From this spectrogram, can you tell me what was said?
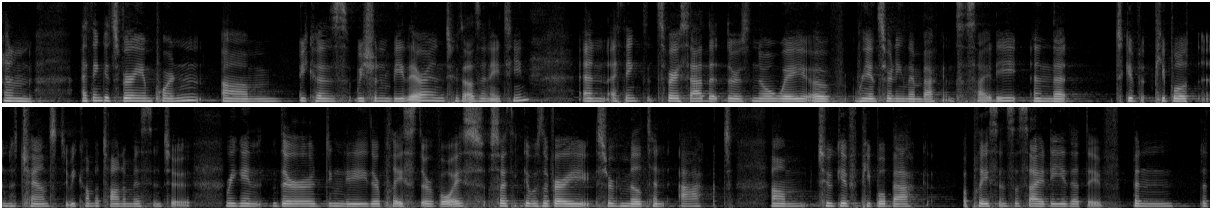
and I think it's very important um, because we shouldn't be there in 2018. And I think it's very sad that there's no way of reinserting them back in society, and that to give people a chance to become autonomous and to regain their dignity, their place, their voice. So I think it was a very sort of militant act um, to give people back a place in society that they've been that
